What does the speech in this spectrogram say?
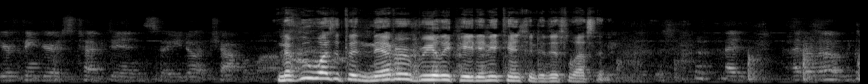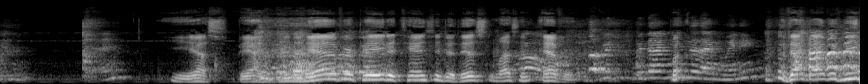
your fingers tucked in so you don't chop them off. Now, who was it that never really paid any attention to this lesson? I, I don't know who didn't. Ben? Yes, Ben. He never paid attention to this lesson Oh. ever. Would, would that mean that I'm winning? That, that would mean,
